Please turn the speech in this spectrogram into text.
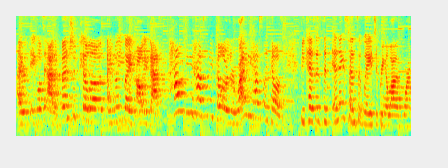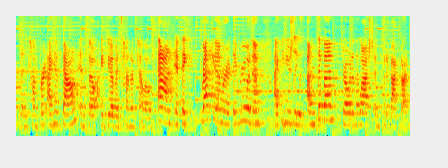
I was able to add a bunch of pillows. I know you guys always ask, how do you have so many pillows or why do you have so many pillows? Because it's an inexpensive way to bring a lot of warmth and comfort I have found and so I do have a ton of pillows. And if they wreck them or if they ruin them, I can usually just unzip them, throw it in the wash and put it back on.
